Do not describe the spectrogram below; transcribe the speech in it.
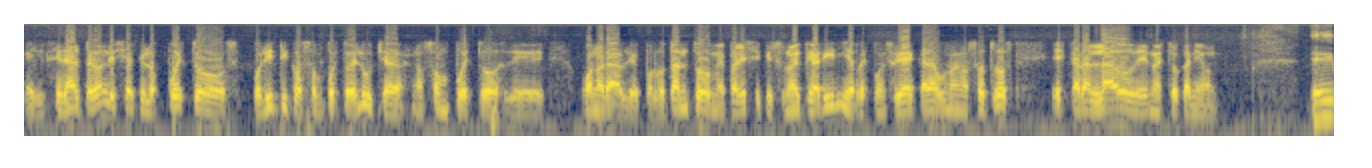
El general Perón decía que los puestos políticos son puestos de lucha, no son puestos de honorables. Por lo tanto, me parece que sonó el clarín y es responsabilidad de cada uno de nosotros estar al lado de nuestro cañón. Eh,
